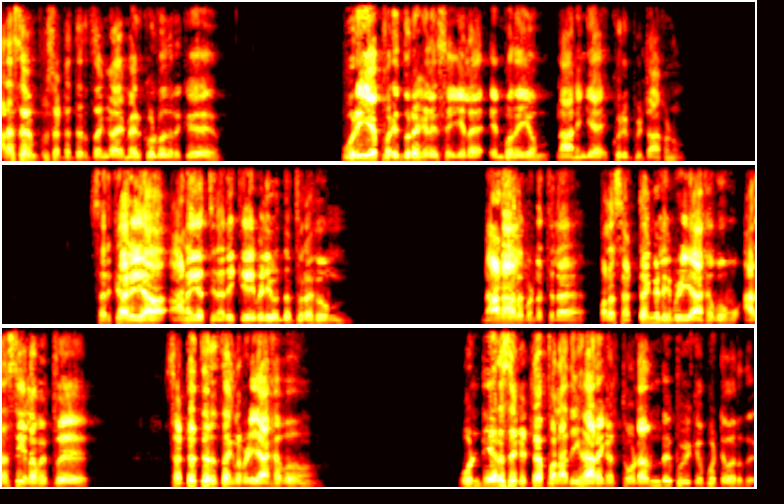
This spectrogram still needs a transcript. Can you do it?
அரசமைப்பு சட்ட திருத்தங்களை மேற்கொள்வதற்கு உரிய பரிந்துரைகளை செய்யல என்பதையும் நான் இங்கே குறிப்பிட்டாகணும். சர்க்காரியா ஆணையத்தின் அறிக்கை வெளிவந்த பிறகும் நாடாளுமன்றத்தில் பல சட்டங்களின் வழியாகவும் அரசியலமைப்பு சட்ட திருத்தங்கள் வழியாகவும் ஒன்றிய அரசு கிட்ட பல அதிகாரங்கள் தொடர்ந்து குவிக்கப்பட்டு வருது.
